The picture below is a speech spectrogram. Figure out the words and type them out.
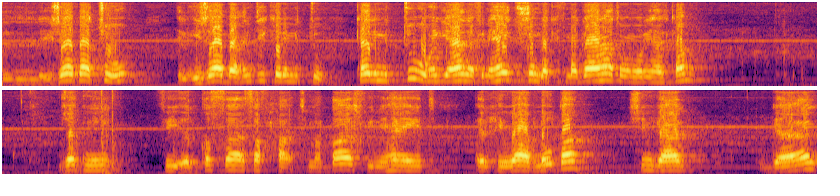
الإجابة too. الإجابة عندي كلمة too. كلمة too هي هنا في نهاية الجملة كيف ما قالها تو نوريها الكم جاتني في القصة صفحة 18 في نهاية الحوار. لوطة شن قال؟ قال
